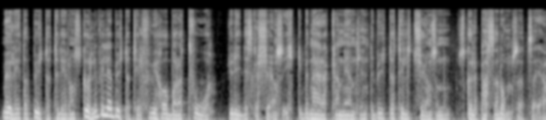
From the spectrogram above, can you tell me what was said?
möjlighet att byta till det de skulle vilja byta till för vi har bara två juridiska kön så icke-binära kan egentligen inte byta till ett kön som skulle passa dem så att säga.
